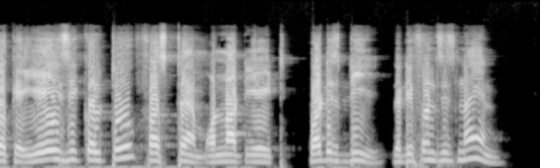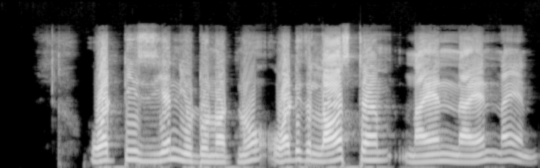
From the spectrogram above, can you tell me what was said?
Okay, A is equal to first term 108. What is D? The difference is 9. What is N? You do not know. What is the last term? 999.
